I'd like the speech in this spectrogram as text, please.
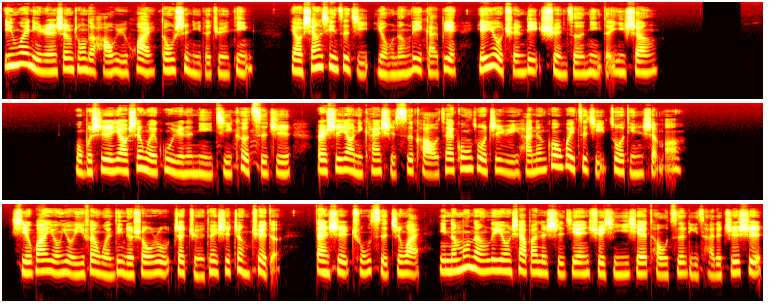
因为你人生中的好与坏都是你的决定。要相信自己有能力改变，也有权利选择你的一生。我不是要身为雇员的你即刻辞职，而是要你开始思考，在工作之余还能够为自己做点什么。喜欢拥有一份稳定的收入，这绝对是正确的。但是除此之外，你能不能利用下班的时间学习一些投资理财的知识，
